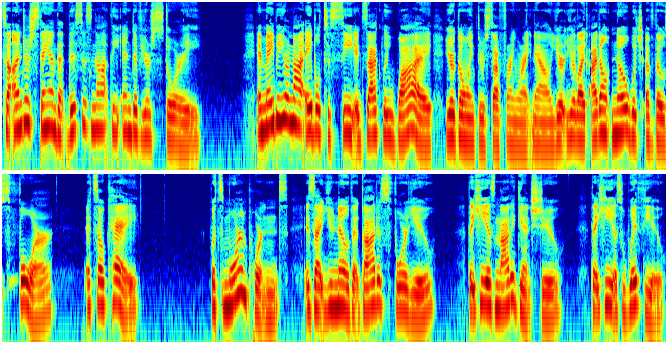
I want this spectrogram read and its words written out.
to understand that this is not the end of your story. And maybe you're not able to see exactly why you're going through suffering right now. You're, you're like, I don't know which of those four. It's okay. What's more important is that you know that God is for you, that He is not against you, that He is with you,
